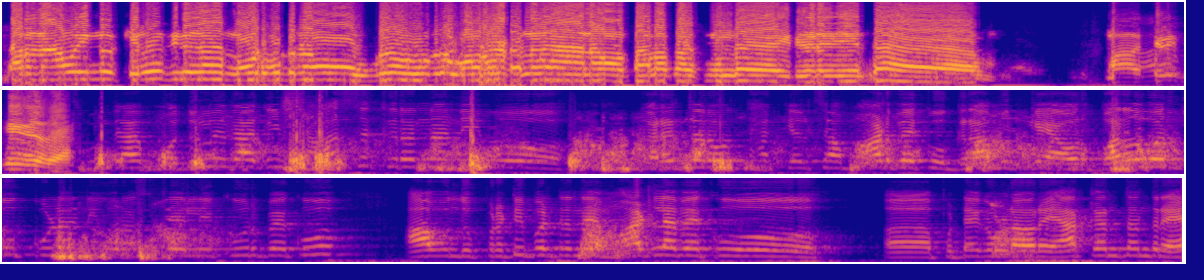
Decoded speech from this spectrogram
ಸರ್ ನಾವು ಇನ್ನು ಕೆಲವು ದಿನ ನೋಡ್ಬಿಟ್ಟು ನಾವು ಉಗ್ರ ಉಗ್ರ ಹೋರಾಟನ ನಾವು ಮುಂದೆ ಇಟ್ಕೊಂಡಿದ್ದೀವಿ ಅಂತ ಮೊದಲನೇದಾಗಿ ಶಾಸಕರನ್ನ ನೀವು ಕರೆತರುವಂತಹ ಕೆಲಸ ಮಾಡಬೇಕು ಗ್ರಾಮಕ್ಕೆ. ಅವ್ರು ಬರೋವರೆಗೂ ಕೂಡ ನೀವು ರಸ್ತೆಯಲ್ಲಿ ಕೂರ್ಬೇಕು ಆ ಒಂದು ಪ್ರತಿಭಟನೆ ಮಾಡ್ಲೇಬೇಕು ಪುಟ್ಟೇಗೌಡ ಅವರ. ಯಾಕಂತಂದ್ರೆ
